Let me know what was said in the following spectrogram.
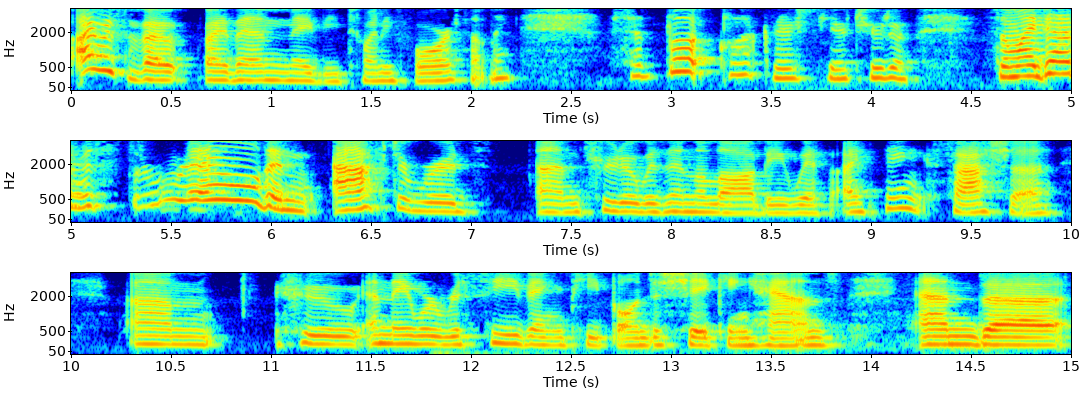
I was about by then maybe 24 or something. I said, Look, look, there's Pierre Trudeau. So my dad was thrilled. And afterwards, um, Trudeau was in the lobby with, I think, Sacha, um, who, and they were receiving people and just shaking hands. And uh,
